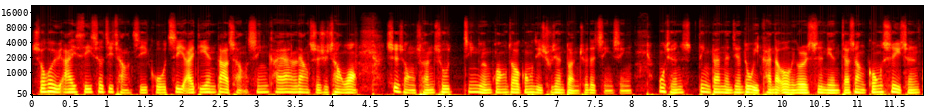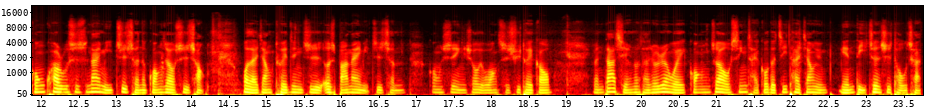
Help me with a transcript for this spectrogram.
受惠于 IC 设计厂及国际 IDM 大厂新开案量持续畅旺，市场传出晶圆光照供给出现短缺的情形。目前订单能见度已看到二零二四年，加上公司已成功跨入四十纳米制程的光照市场，未来将推进至二十八纳米制程，公司营收有望持续推高。远大企研究团就认为，光照新采购的基态将于年底正式投产。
